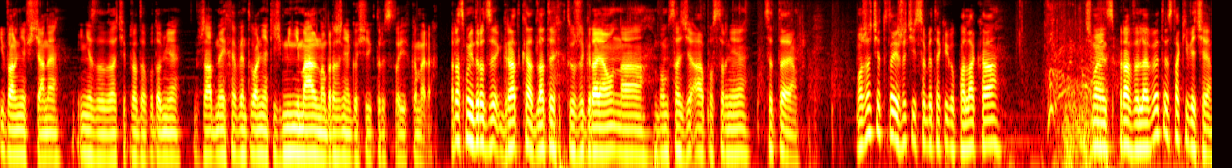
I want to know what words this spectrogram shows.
i walnie w ścianę i nie zadacie prawdopodobnie żadnych, ewentualnie jakieś minimalne obrażenia gości, który stoi w kamerach. Teraz moi drodzy, gratka dla tych, którzy grają na bombsadzie A po stronie CT. Możecie tutaj rzucić sobie takiego palaka, trzymając prawy, lewy, to jest taki wiecie,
